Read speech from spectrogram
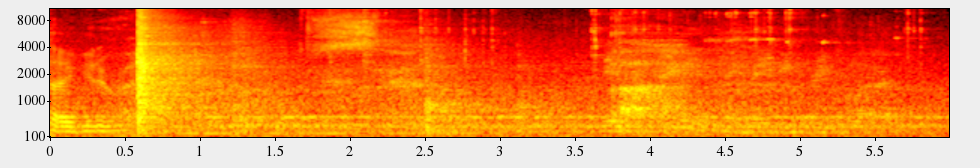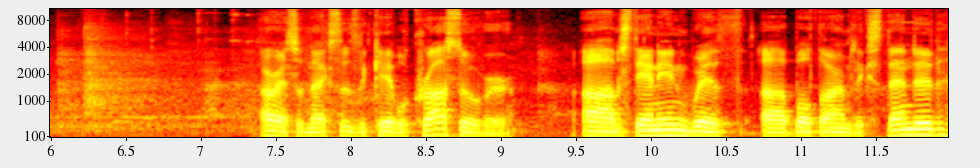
It. All right, so next is the cable crossover. Um, standing with uh, both arms extended,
